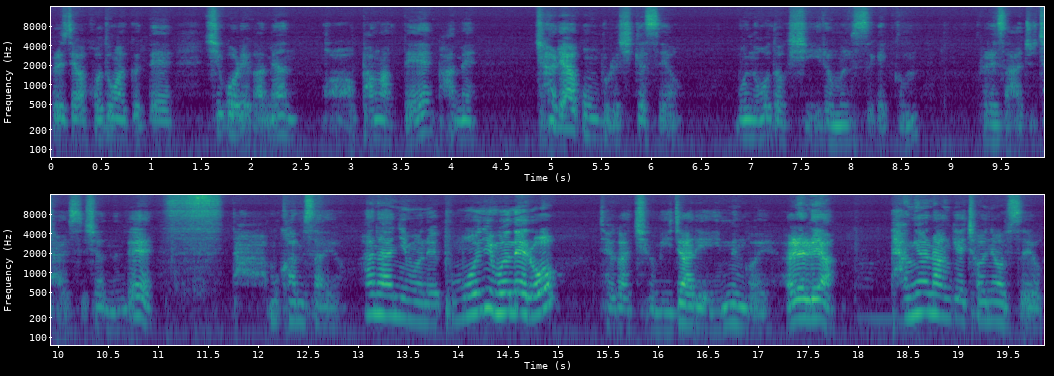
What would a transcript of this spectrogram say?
그래서 제가 고등학교 때 시골에 가면 꼭 방학 때 밤에 철야 공부를 시켰어요. 문호덕 씨 이름을 쓰게끔. 그래서 아주 잘 쓰셨는데 너무 감사해요. 하나님 은혜, 부모님 은혜로 제가 지금 이 자리에 있는 거예요. 할렐루야. 당연한 게 전혀 없어요.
